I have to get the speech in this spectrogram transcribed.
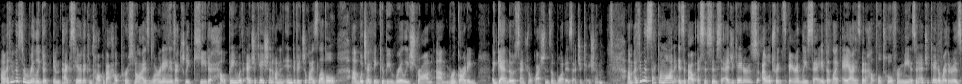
Um, I think there's some really good impacts here that can talk about how personalized learning is actually key to helping with education on an individualized level, um, which I think could be really strong um, regarding, again, those central questions of what is education. Um, I think the second one is about assistance to educators. I will transparently say that like AI has been a helpful tool for me as an educator, whether it is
